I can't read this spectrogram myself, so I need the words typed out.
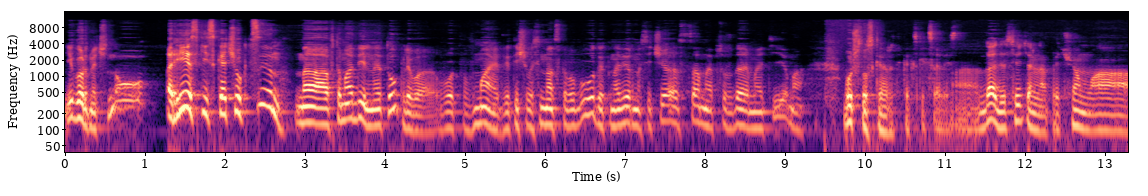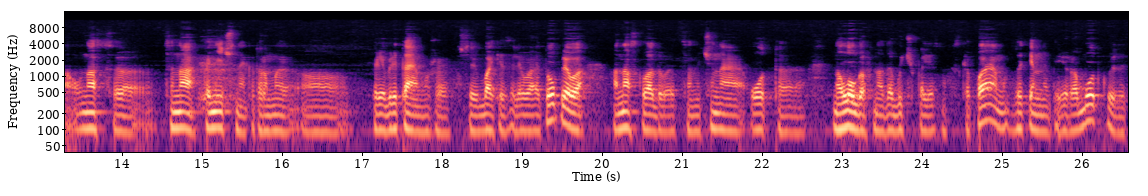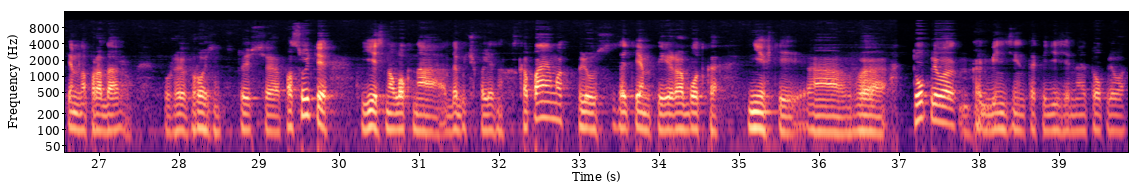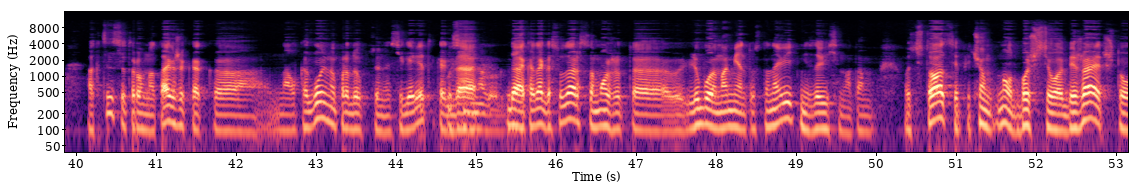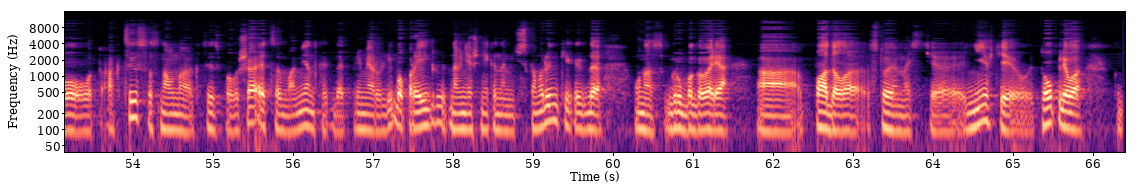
Егор Дмитриевич, ну, резкий скачок цен на автомобильное топливо вот в мае 2018 года, это, наверное, сейчас самая обсуждаемая тема. Вот что скажете как специалист. А, да, действительно, причем а, у нас э, цена конечная, которую мы а, приобретаем уже в свои баки, заливая топливо, она складывается начиная от э, налогов на добычу полезных ископаемых, затем на переработку и затем на продажу уже в розницу. То есть, э, по сути, есть налог на добычу полезных ископаемых, плюс затем переработка нефти в топливо, как бензин, так и дизельное топливо. Акциз это ровно так же, как на алкогольную продукцию, на сигареты, когда, налога. да, когда государство может в любой момент установить, независимо там, от ситуации, причем ну, больше всего обижает, что вот акциз, основной акциз повышается в момент, когда, к примеру, либо проигрывают на внешнеэкономическом рынке, когда у нас, грубо говоря, а, падала стоимость э, нефти, топлива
